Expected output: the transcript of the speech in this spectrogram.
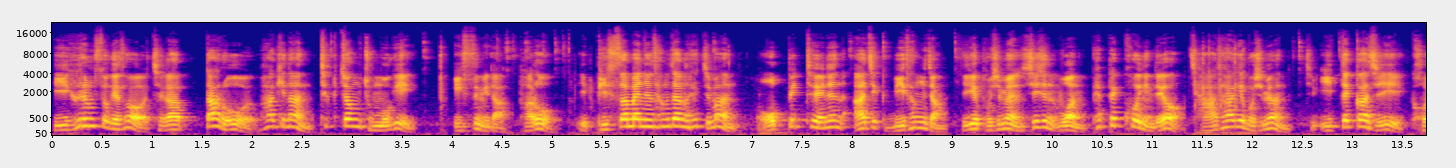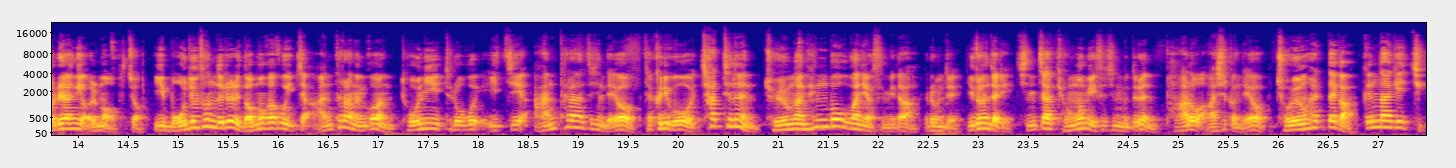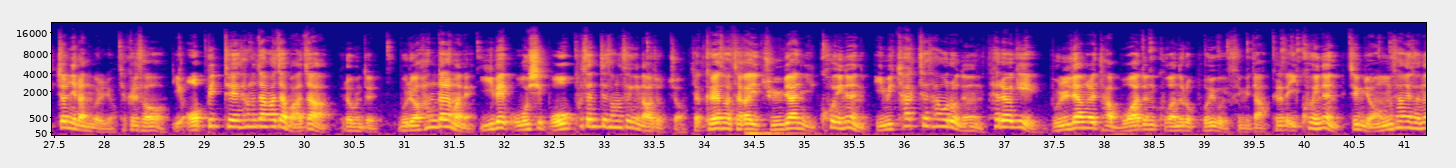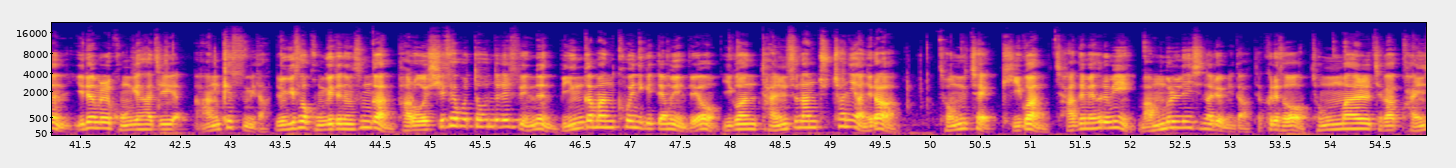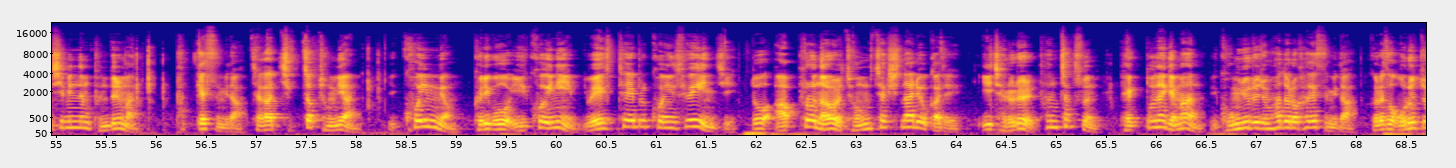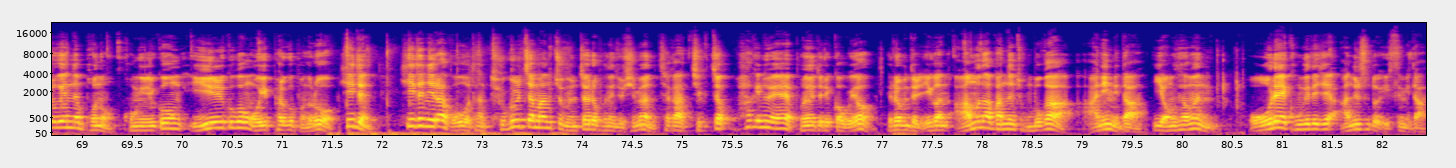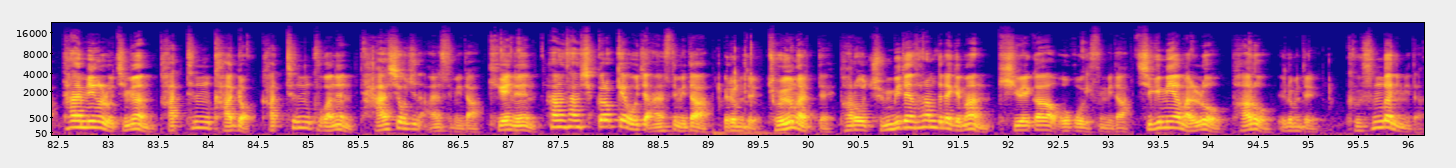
이 흐름 속에서 제가 따로 확인한 특정 종목이 있습니다. 바로 이 빗썸에는 상장을 했지만 업비트에는 아직 미상장. 이게 보시면 시즌 1 페페코인인데요. 자세하게 보시면 지금 이때까지 거래량이 얼마 없죠. 이 모든 선들을 넘어가고 있지 않다라는 건 돈이 들어오고 있지 않다라는 뜻인데요. 자 그리고 차트는 조용한 횡보 구간이었습니다. 여러분들 이런 자리 진짜 경험이 있으신 분들은 바로 아실 건데요. 조용할 때가 끝나기 직전이라는 걸요. 자 그래서 이 업비트에 상장하자마자 여러분들 무려 한 달 만에 255% 상승이 나와줬죠. 자 그래서 제가 이 준비한 이 코인은 이미 차트 상으로는 세력이 물량을 다 모아둔 구간으로 보이고 있습니다. 그래서 이 코인은 지금 영상에서는 이름을 공개하지 않겠습니다. 여기서 공개되는 순간 바로 시세부터 흔들릴 수 있는 민감한 코인이기 때문인데요. 이건 단순한 추천이 아니라 정책, 기관, 자금의 흐름이 맞물린 시나리오입니다. 자, 그래서 정말 제가 관심 있는 분들만 받겠습니다. 제가 직접 정리한 이 코인명 그리고 이 코인이 왜 스테이블 코인 수혜인지 또 앞으로 나올 정책 시나리오까지 이 자료를 선착순 100분에게만 공유를 좀 하도록 하겠습니다. 그래서 오른쪽에 있는 번호 010-2190-5289 번호로 히든, 히든이라고 단 두 글자만 좀 문자로 보내주시면 제가 직접 확인 후에 보내드릴 거고요. 여러분들 이건 아무나 받는 정보가 아닙니다. 이 영상은 오래 공개되지 않을 수도 있습니다. 타이밍을 놓치면 같은 가격, 같은 구간은 다시 오진 않습니다. 기회는 항상 시끄럽게 오지 않습니다. 여러분들 조용할 때 바로 준비된 사람들에게만 기회가 오고 있습니다. 지금이야말로 바로 여러분들 그 순간입니다.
